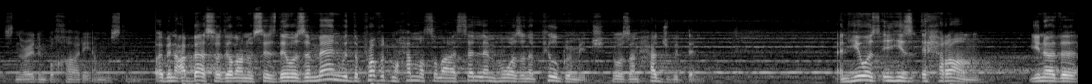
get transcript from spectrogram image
It's narrated in Bukhari and Muslim. Ibn Abbas anhu says, There was a man with the Prophet Muhammad who was on a pilgrimage. He was on Hajj with them. And he was in his ihram, you know the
